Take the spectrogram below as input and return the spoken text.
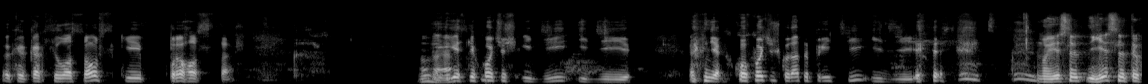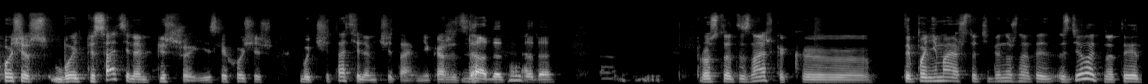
как, как философски просто. Ну, да. Если хочешь, иди, иди. Не, хочешь куда-то прийти, иди. Но если, если ты хочешь быть писателем, пиши. Если хочешь быть читателем, читай. Мне кажется... Да, да, да, да. да. Просто ты знаешь, как... Э, ты понимаешь, что тебе нужно это сделать, но ты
